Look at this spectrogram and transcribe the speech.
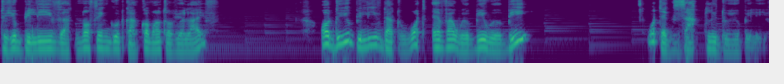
Do you believe that nothing good can come out of your life? Or do you believe that whatever will be, will be? What exactly do you believe?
